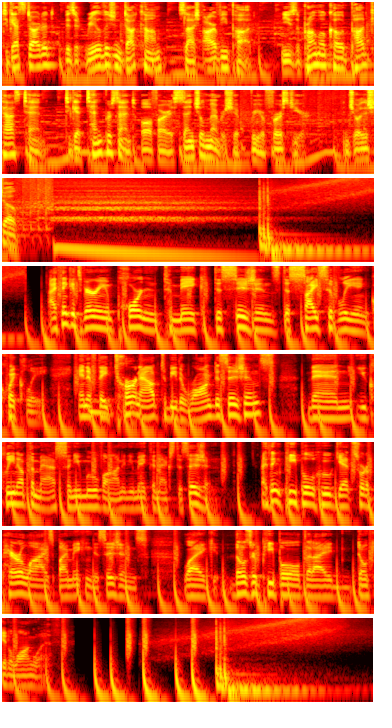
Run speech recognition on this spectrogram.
To get started, visit realvision.com slash rvpod and use the promo code podcast10 to get 10% off our essential membership for your first year. Enjoy the show. I think it's very important to make decisions decisively and quickly. And if they mm-hmm. turn out to be the wrong decisions, then you clean up the mess and you move on and you make the next decision. I think people who get sort of paralyzed by making decisions, like those are people that I don't get along with.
